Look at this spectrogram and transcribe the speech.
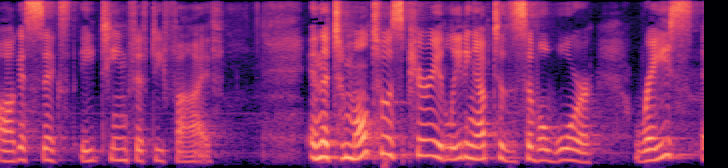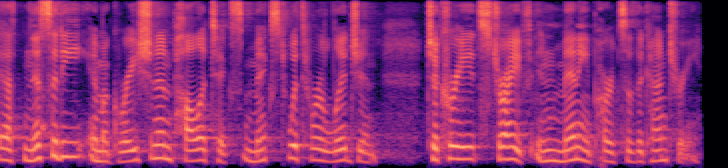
August 6, 1855. In the tumultuous period leading up to the Civil War, race, ethnicity, immigration, and politics mixed with religion to create strife in many parts of the country.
